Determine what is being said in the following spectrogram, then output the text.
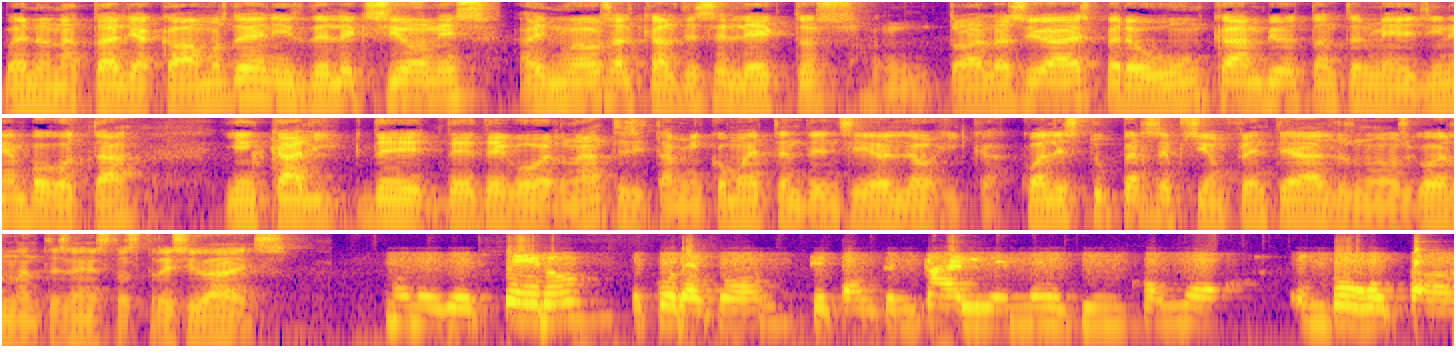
Bueno, Natalia, acabamos de venir de elecciones. Hay nuevos alcaldes electos en todas las ciudades, pero hubo un cambio tanto en Medellín y en Bogotá y en Cali de, de, de, gobernantes y también como de tendencia ideológica. ¿Cuál es tu percepción frente a los nuevos gobernantes en estas tres ciudades? Bueno, yo espero de corazón que tanto en Cali, en Medellín como en Bogotá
